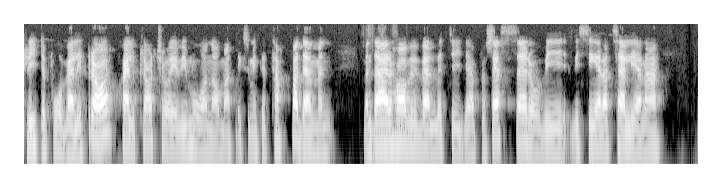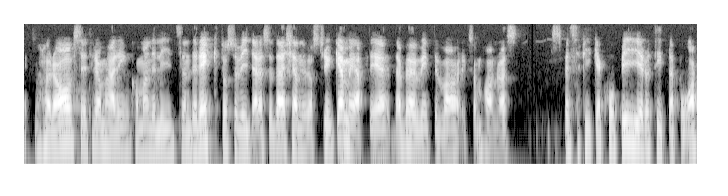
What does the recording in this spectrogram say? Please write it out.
flyter på väldigt bra. Självklart så är vi måna om att liksom inte tappa den, men, men där har vi väldigt tydliga processer och vi, vi ser att säljarna hör av sig till de här inkommande leadsen direkt och så vidare. Så där känner vi oss trygga med att det, där behöver vi inte vara, liksom, ha några specifika KPI att titta på.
